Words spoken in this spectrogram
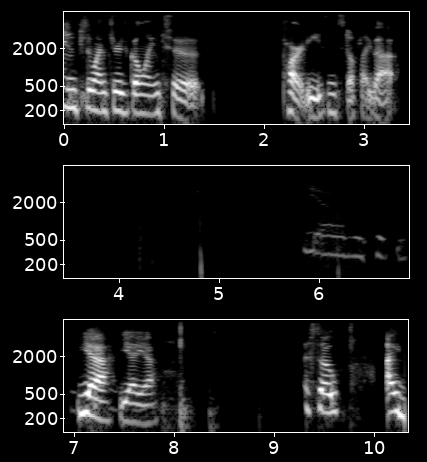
influencers going to parties and stuff like that. Yeah, when they should be just Yeah, yeah, yeah. So I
